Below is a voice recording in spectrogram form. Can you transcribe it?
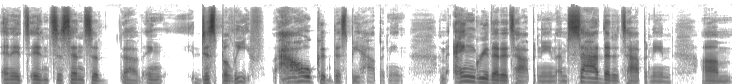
and it's it's a sense of uh, disbelief. How could this be happening? I'm angry that it's happening. I'm sad that it's happening, um,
